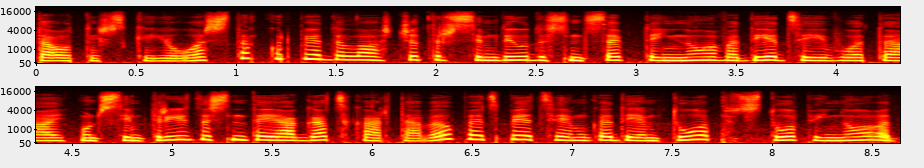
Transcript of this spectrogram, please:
tautiska josta, kur piedalās 427 novada iedzīvotāji, un 130. gadsimtā vēl pēc pieciem gadiem top stopiņu novada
